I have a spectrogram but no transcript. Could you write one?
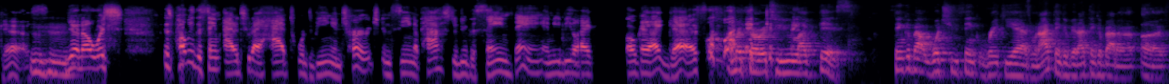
guess Mhm. you know which is probably the same attitude I had towards being in church and seeing a pastor do the same thing and me be like, okay, I guess. I'm gonna throw it to you like this. Think about what you think Reiki as. When I think of it, I think about a, a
